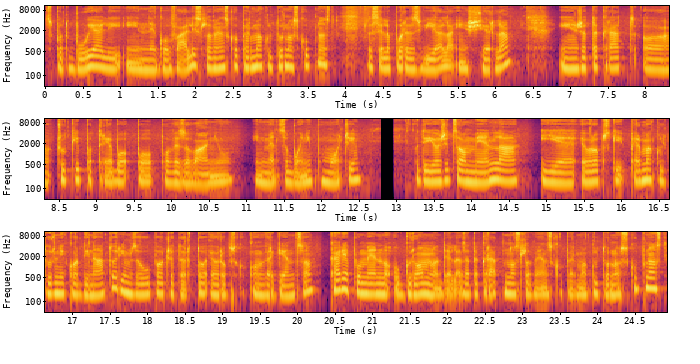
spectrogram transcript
spodbujali in negovali slovensko permakulturno skupnost, da se je lepo razvijala in širila, in že takrat uh, čutili potrebo po povezovanju in medsebojni pomoči. Kot je Jožica omenila, je Evropski permakulturni koordinator jim zaupal četrto Evropsko konvergenco, kar je pomenilo ogromno dela za takratno slovensko permakulturno skupnost,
